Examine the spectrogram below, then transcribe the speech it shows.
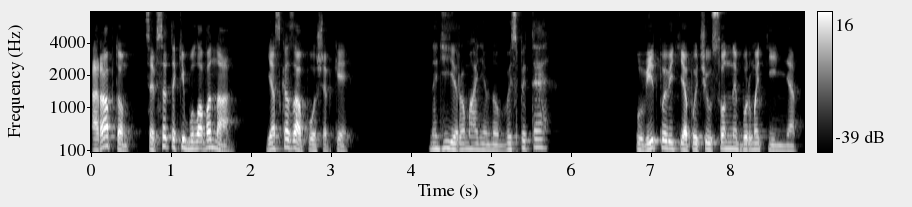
А раптом це все-таки була вона. Я сказав пошепки. Надія Романівно, ви спите? У відповідь я почув сонне бурмотіння.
